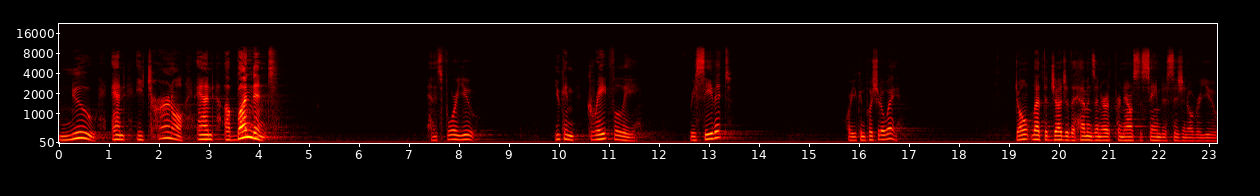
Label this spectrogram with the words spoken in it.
new and eternal and abundant. And it's for you. You can gratefully receive it, or you can push it away. Don't let the judge of the heavens and earth pronounce the same decision over you.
